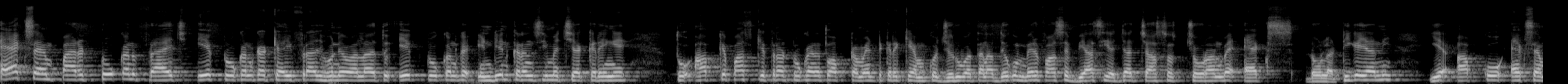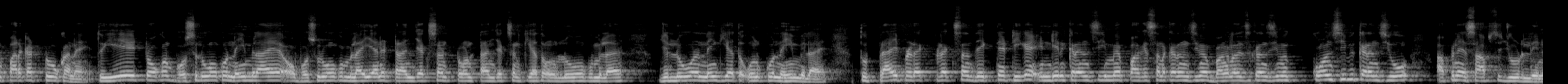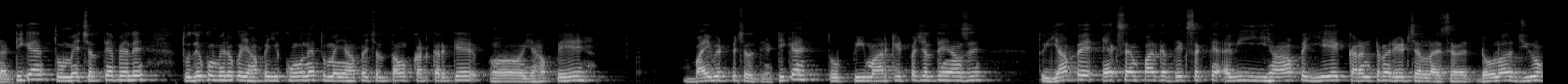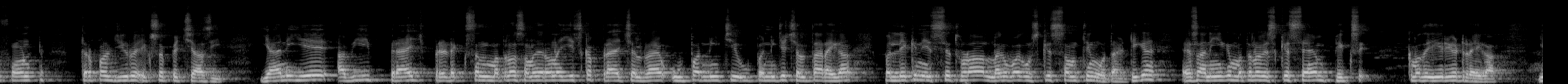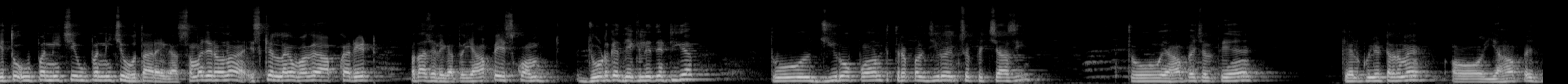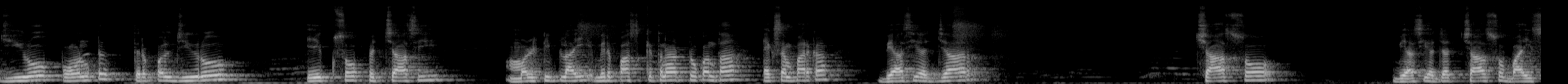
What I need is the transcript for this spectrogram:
X empire token price एक token का क्या ही प्राइज होने वाला है? तो एक टोकन का इंडियन करेंसी में चेक करेंगे। तो आपके पास कितना टोकन है तो आप कमेंट करके हमको ज़रूर बताना। देखो, मेरे पास है बयासी हज़ार चार सौ चौरानवे एक्स डॉलर ठीक है यानी ये आपको एक्स एम्पायर का टोकन है। तो ये टोकन बहुत से लोगों को नहीं मिला है और बहुत से लोगों को मिला है, यानी ट्रांजेक्शन ट्रांजेक्शन किया था उन लोगों को मिला है। जिन लोगों ने नहीं किया था, उनको नहीं मिला है। तो प्राइस प्रोडक्ट प्रोडक्शन देखते हैं, ठीक है? इंडियन करेंसी में पाकिस्तान करेंसी में बांग्लादेश करेंसी में कौन सी भी करेंसी हो, अपने हिसाब से जोड़ लेना, ठीक है? तो मैं चलते हैं पहले। तो देखो मेरे को यहाँ पर ये कौन है तो मैं यहाँ पे चलता हूँ, कट करके यहाँ पे बाई वेट पे चलते हैं, ठीक है? तो पी मार्केट पे चलते हैं यहाँ से। तो यहाँ पे एक्स एम्पायर का देख सकते हैं, अभी यहाँ पे ये करंट में रेट चल रहा है, sir. Dollar zero point triple zero एक सौ पचासी। यानी ये अभी प्राइज प्रोडक्शन मतलब समझ रहा हो ना, ये इसका प्राइज चल रहा है, ऊपर नीचे ऊपर नीचे चलता रहेगा, पर लेकिन इससे थोड़ा लगभग उसके समथिंग होता है, ठीक है? ऐसा नहीं है कि मतलब इसके सेम फिक्स मतलब ये रेट रहेगा। ये तो ऊपर नीचे ऊपर नीचे होता रहेगा, समझ रहे हो ना? इसके लगभग आपका रेट पता चलेगा। तो यहाँ पे इसको हम जोड़ के देख लेते हैं, ठीक है? तो ज़ीरो पॉइंट ट्रिपल ज़ीरो एक सौ पचासी। तो यहाँ पे चलते हैं कैलकुलेटर में और यहाँ पे ज़ीरो पॉइंट ट्रिपल ज़ीरो एक सौ पचासी मल्टीप्लाई। मेरे पास कितना टोकन था? एक्स एम्पायर का बयासी हज़ार चार सौ, बयासी हज़ार चार सौ बाईस।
